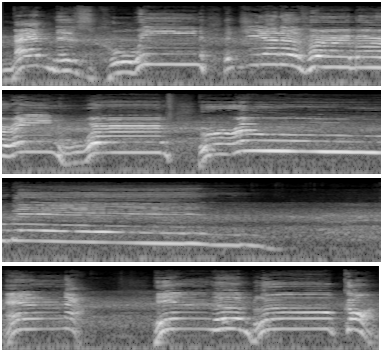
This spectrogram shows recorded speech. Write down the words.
Madness Queen, Jennifer Brain Worms Rubin. And now, in the blue corner,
